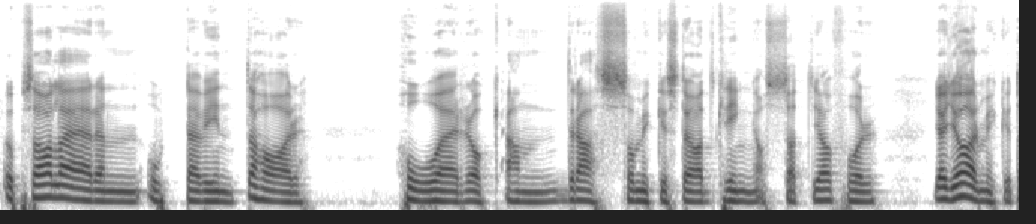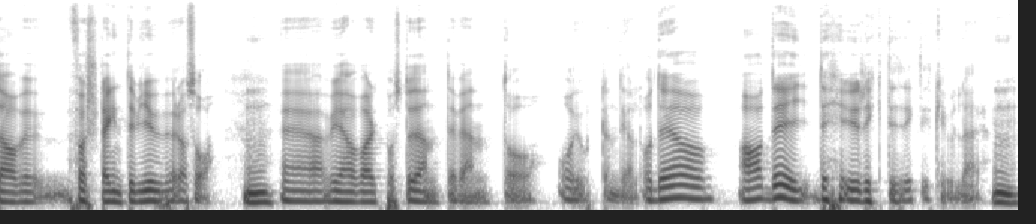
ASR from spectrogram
Uppsala är en ort där vi inte har HR och andra så mycket stöd kring oss. Så att jag får, jag gör mycket av första intervjuer och så. Mm. Eh, vi har varit på studentevent och, och gjort en del. Och det, ja, det, är, det är ju riktigt, riktigt kul där. Mm.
